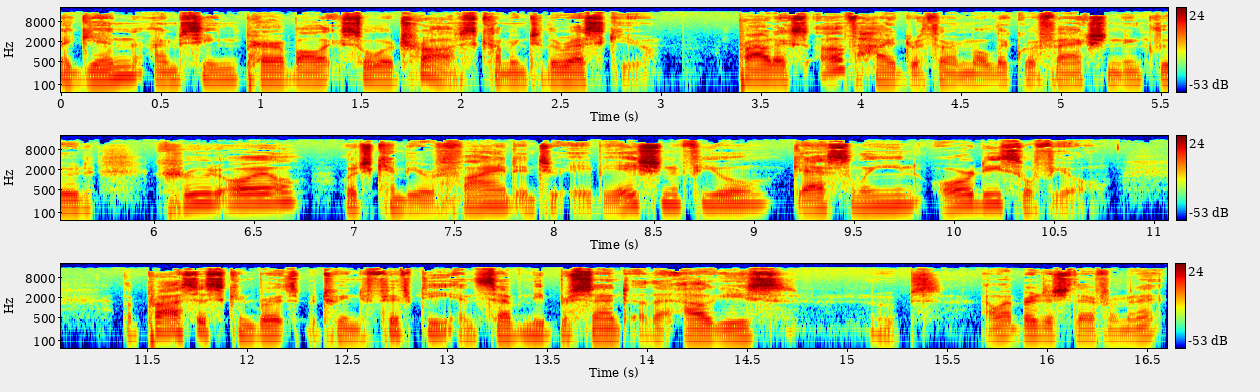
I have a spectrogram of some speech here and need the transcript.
Again, I'm seeing parabolic solar troughs coming to the rescue. Products of hydrothermal liquefaction include crude oil, which can be refined into aviation fuel, gasoline, or diesel fuel. The process converts between 50 and 70% of the algae's, oops, I went British there for a minute,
